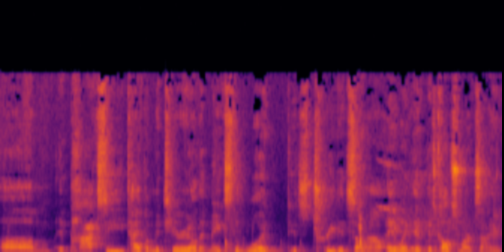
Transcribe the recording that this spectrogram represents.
um, epoxy type of material that makes the wood, it's treated somehow. Anyway, it, it's called smart siding.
